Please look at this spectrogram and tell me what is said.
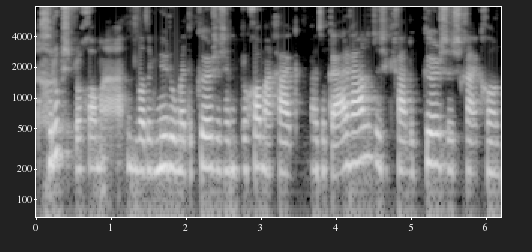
groepsprogramma, wat ik nu doe met de cursus en het programma, ga ik uit elkaar halen. Dus ik ga de cursus ga ik gewoon,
